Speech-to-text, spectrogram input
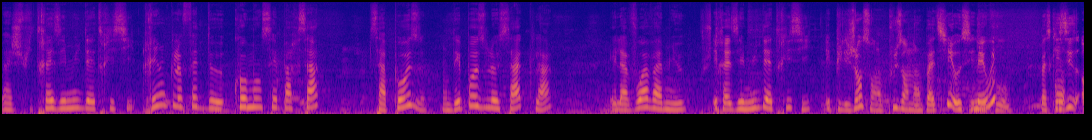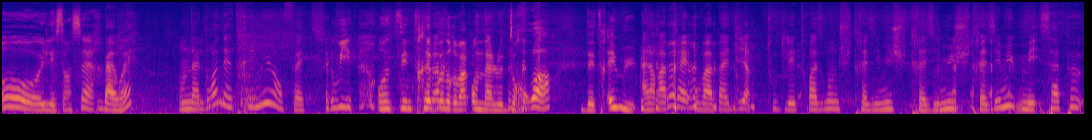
bah, Je suis très émue d'être ici. Rien que le fait de commencer par ça, ça pose, on dépose le sac là, et la voix va mieux. Je suis très émue d'être ici. Et puis les gens sont en plus en empathie aussi, Mais du oui. coup. Parce qu'ils On- disent Oh, il est sincère. Bah ouais, on a le droit d'être ému en fait. Oui, c'est une très bonne remarque. On a le droit d'être ému. Alors après, on va pas dire toutes les trois secondes, je suis très émue, je suis très émue, je suis très émue, mais ça peut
